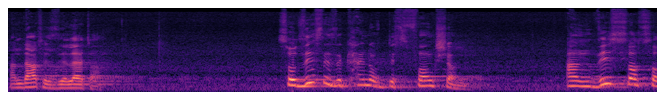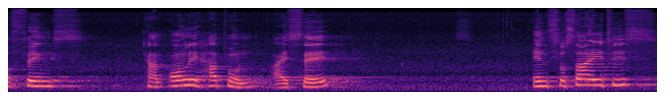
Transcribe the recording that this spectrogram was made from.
And that is the letter. So, this is the kind of dysfunction. And these sorts of things can only happen, I say, in societies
